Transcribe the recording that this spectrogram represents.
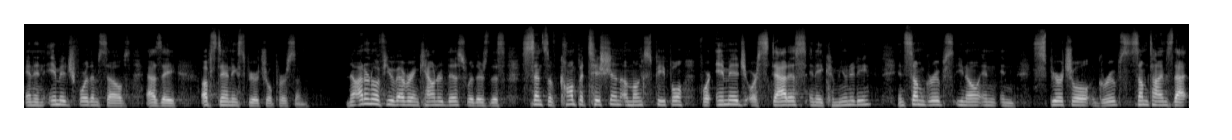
and an image for themselves as a upstanding spiritual person. Now, I don't know if you've ever encountered this where there's this sense of competition amongst people for image or status in a community. In some groups, you know, in, in spiritual groups, sometimes that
